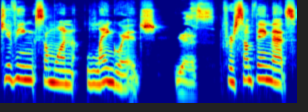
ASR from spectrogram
giving someone language Yes. for something that's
